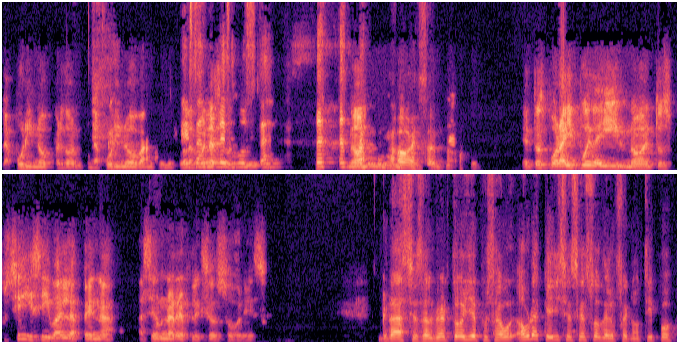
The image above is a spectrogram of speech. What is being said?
la Puri no, perdón, la Puri no va. Con Esa no les gusta. No, no, no, eso no. Entonces por ahí puede ir, ¿no? Entonces, pues, sí, sí, vale la pena hacer una reflexión sobre eso. Gracias, Alberto. Oye, pues ahora que dices eso del fenotipo,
